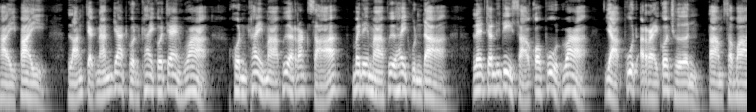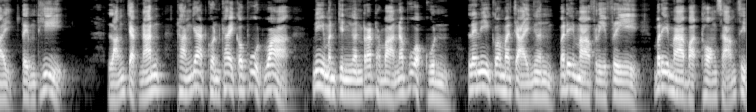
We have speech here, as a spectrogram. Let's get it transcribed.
ถ่ายไป หลังจากนั้นญาติคนไข้ก็แจ้งว่า คนไข้มาเพื่อรักษาไม่ได้มาเพื่อให้คุณด่า และเจ้าหน้าที่สาวก็พูดว่า อยากพูดอะไรก็เชิญ ตามสบาย เต็มที่ หลังจากนั้นทางญาติคนไข้ก็พูดว่า นี่มันกินเงินรัฐบาลนะพวกคุณ และนี่ก็มาจ่ายเงินไม่ได้มาฟรีๆไม่ได้มาบัตรทอง 30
